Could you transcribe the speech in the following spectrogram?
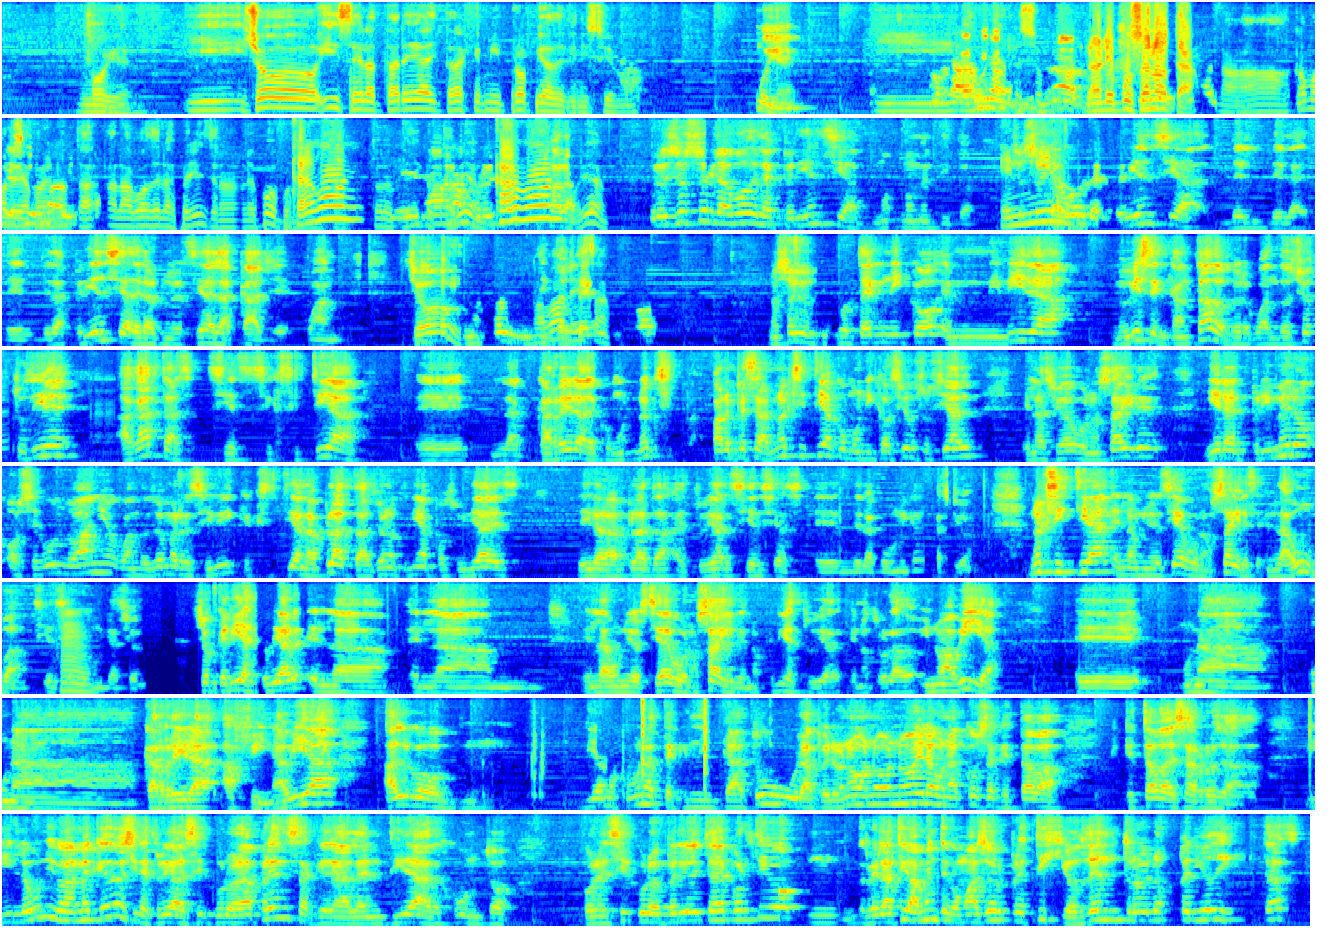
Muy bien. Y yo hice la tarea y traje mi propia definición. Muy bien. Y No, le puso nota. No, ¿cómo le voy a poner nota a la voz de la experiencia? No le puedo poner. Cagón. Bien. pero- Cagón. Pero yo soy la voz de la experiencia, mo- momentito. El yo soy la voz de la experiencia de, la, de- de la experiencia de la Universidad de la Calle, Juan. Yo ¿Qué? no soy un No tipo vale esa. técnico, no soy un tipo técnico. En mi vida me hubiese encantado, pero cuando yo estudié a gatas, si, si existía eh, la carrera de no para empezar, no existía comunicación social en la ciudad de Buenos Aires y era el primero o segundo año cuando yo me recibí que existía en La Plata. Yo no tenía posibilidades de ir a La Plata a estudiar ciencias eh, de la comunicación. No existía en la Universidad de Buenos Aires, en la UBA, ciencias de Mm. comunicación. Yo quería estudiar en la, en, la, mm, en la Universidad de Buenos Aires, no quería estudiar en otro lado, y no había eh, una, una carrera afín. Había algo, mm, digamos, como una tecnicatura, pero no, no, no era una cosa que estaba, que estaba desarrollada. Y lo único que me quedó es ir a estudiar el Círculo de la Prensa, que era la entidad junto con el Círculo de Periodistas Deportivos, mm, relativamente con mayor prestigio dentro de los periodistas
